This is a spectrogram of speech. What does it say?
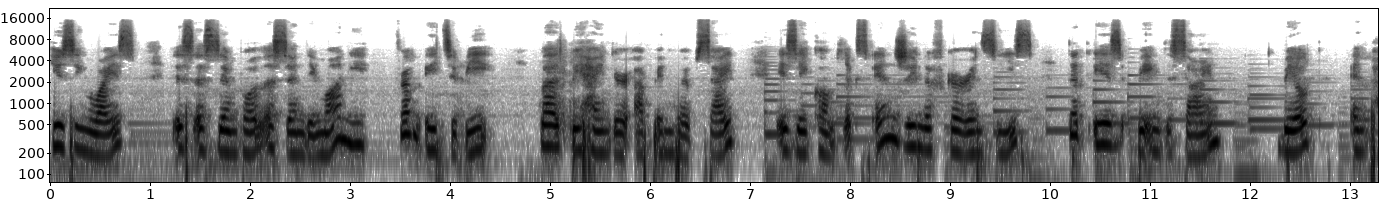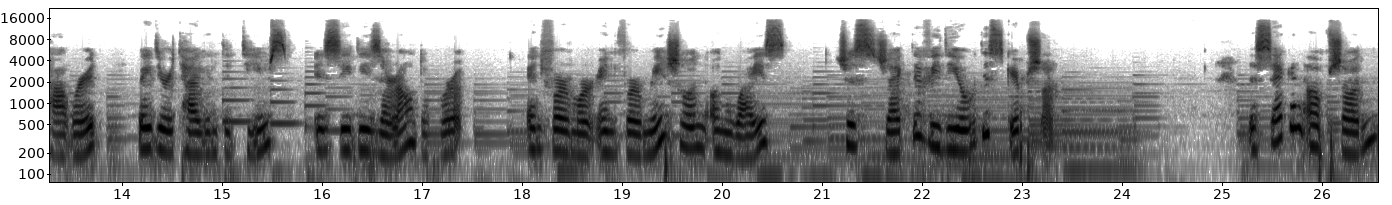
Using WISE is as simple as sending money from A to B, but behind their app and website is a complex engine of currencies that is being designed, built, and powered by their talented teams in cities around the world. And for more information on WISE, just check the video description. The second option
